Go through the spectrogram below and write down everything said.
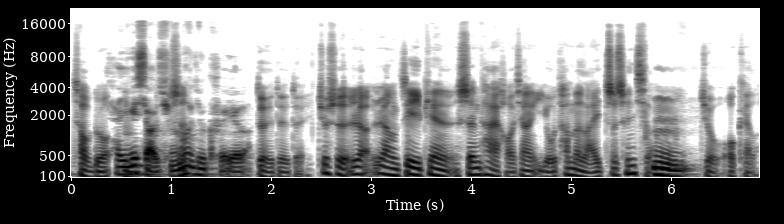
差不多，开一个小群落就可以了。对对对，就是让让这一片生态好像由他们来支撑起来，嗯，就 OK 了。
